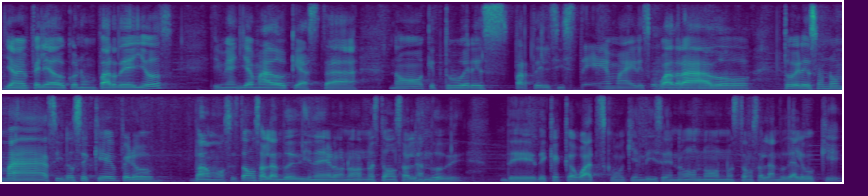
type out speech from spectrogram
ya me he peleado con un par de ellos y me han llamado que hasta, no, que tú eres parte del sistema, eres cuadrado, tú eres uno más y no sé qué, pero vamos, estamos hablando de dinero, ¿no? No estamos hablando de, de, cacahuates, como quien dice, ¿no? ¿no? No estamos hablando de algo que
